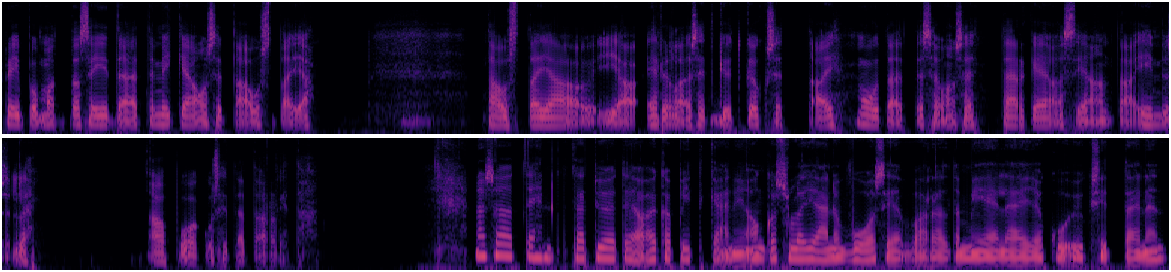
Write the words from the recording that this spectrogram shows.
riippumatta siitä, että mikä on se tausta ja tausta ja, ja erilaiset kytkökset tai muuta, että se on se tärkeä asia antaa ihmiselle apua, kun sitä tarvitaan. No sä oot tehnyt tätä työtä jo aika pitkään, niin onko sulla jäänyt vuosien varrelta mieleen joku yksittäinen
